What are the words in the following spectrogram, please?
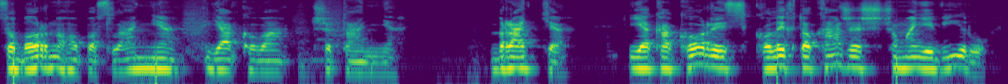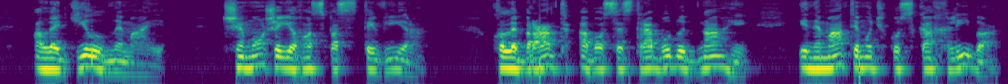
Соборного послання Якова читання. Браття, яка користь, коли хто каже, що має віру, але діл немає, чи може його спасти віра? Коли брат або сестра будуть нагі і не матимуть куска хліба,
